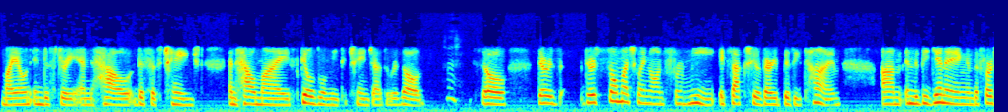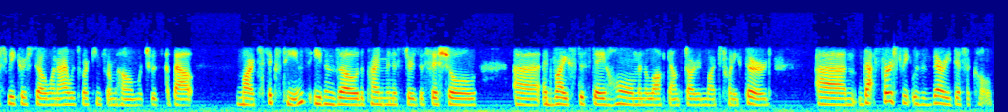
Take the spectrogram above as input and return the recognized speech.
my own industry and how this has changed and how my skills will need to change as a result. Hmm. So there's there's so much going on for me. It's actually a very busy time. Um, in the beginning, in the first week or so, when I was working from home, which was about March 16th, even though the Prime Minister's official uh, advice to stay home and the lockdown started March 23rd, um, that first week was very difficult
